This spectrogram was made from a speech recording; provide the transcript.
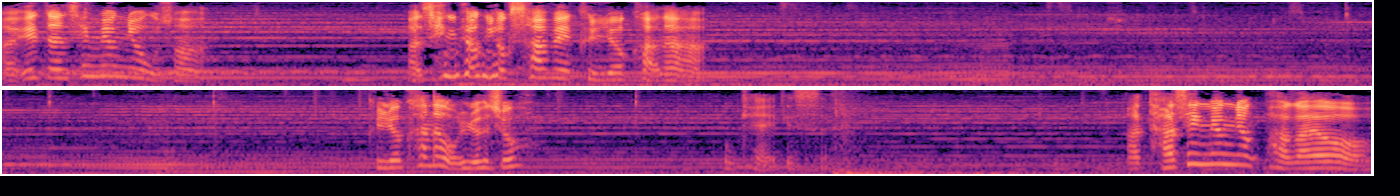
아, 일단 생명력 우선. 아, 생명력 3에 근력 하나. 근력 하나 올려줘? 오케이, 알겠어요. 아, 다 생명력 박아요.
